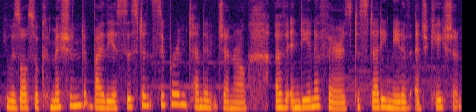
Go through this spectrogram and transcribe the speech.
He was also commissioned by the Assistant Superintendent General of Indian Affairs to study Native education.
